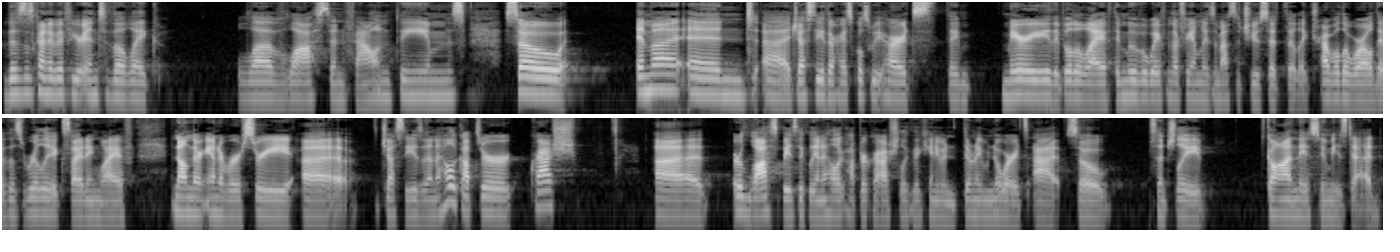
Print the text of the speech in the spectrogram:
this is kind of if you're into the like love lost and found themes. So Emma and uh, Jesse, their high school sweethearts, they marry, they build a life, they move away from their families in Massachusetts, they like travel the world, they have this really exciting life. And on their anniversary, uh, is in a helicopter crash. Uh, or lost basically in a helicopter crash. Like they can't even they don't even know where it's at. So essentially gone. They assume he's dead.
